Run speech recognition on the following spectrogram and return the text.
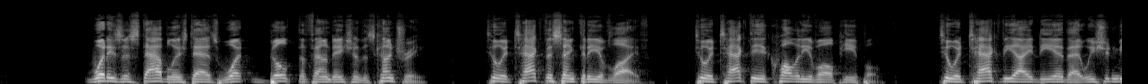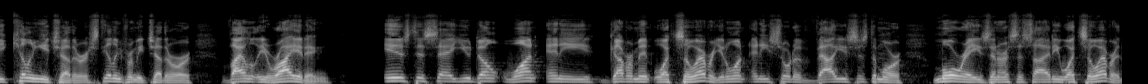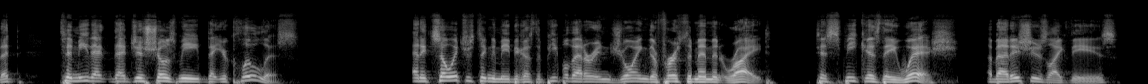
what is established as what built the foundation of this country, to attack the sanctity of life, to attack the equality of all people, to attack the idea that we shouldn't be killing each other or stealing from each other or violently rioting. is to say you don't want any government whatsoever. You don't want any sort of value system or mores in our society whatsoever. That to me that that just shows me that you're clueless. And it's so interesting to me because the people that are enjoying their First Amendment right to speak as they wish about issues like these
